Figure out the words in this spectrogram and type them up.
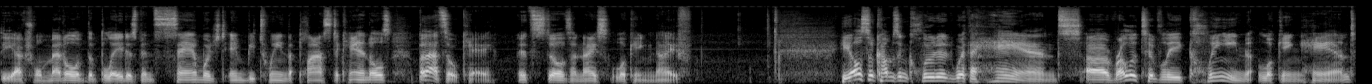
the actual metal of the blade has been sandwiched in between the plastic handles, but that's okay. It still is a nice looking knife. He also comes included with a hand, a relatively clean looking hand.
